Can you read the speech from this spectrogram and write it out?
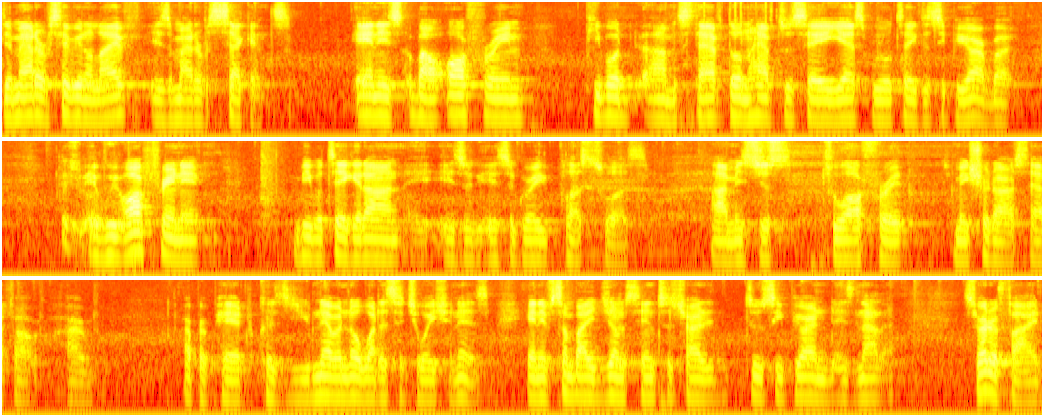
the matter of saving a life is a matter of seconds. And it's about offering people, um, staff don't have to say, yes, we will take the CPR, but if we're offering it, people take it on, i- is a, is a great plus to us. Um, It's just to offer it, to make sure that our staff are, are are prepared because you never know what a situation is. And if somebody jumps in to try to do CPR and is not certified,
